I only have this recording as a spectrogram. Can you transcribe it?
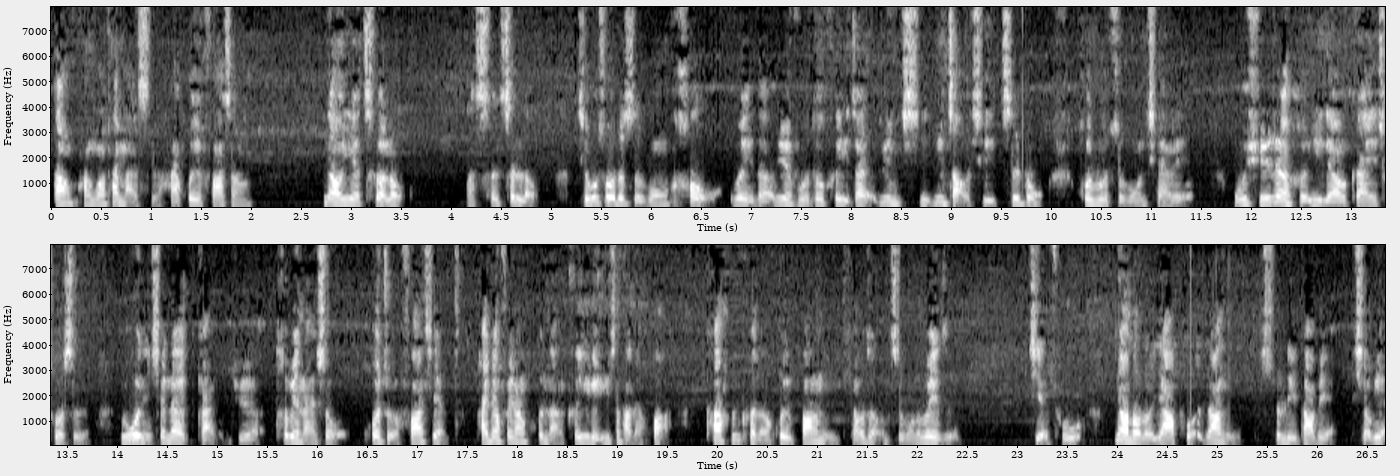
当膀胱太满时，还会发生尿液侧漏，啊侧渗漏。几乎所有的子宫后位的孕妇都可以在孕期、孕早期自动恢复子宫前位，无需任何医疗干预措施。如果你现在感觉特别难受，或者发现排尿非常困难，可以给医生打电话，他很可能会帮你调整子宫的位置，解除尿道的压迫，让你顺利大便、小便。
